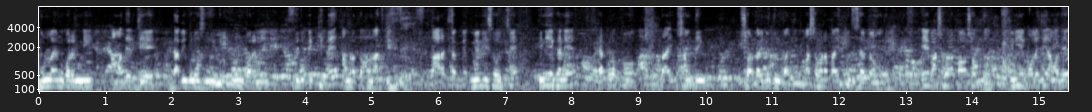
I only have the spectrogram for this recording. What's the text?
মূল্যায়ন করেননি, আমাদের যে দাবিগুলো সেগুলো পূরণ করেনি সেই প্রেক্ষিতে আমরা তখন আজকে এসেছি। আর একটা মেন ইস্যু হচ্ছে তিনি এখানে এক লক্ষ প্রায় সামথিং সরকারি বেতন পায়, বাসা ভাড়া পায় পঁচিশ হাজার টাকার মতো। এই বাসা ভাড়া পাওয়া সত্ত্বেও তিনি এই কলেজে আমাদের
